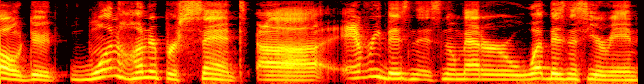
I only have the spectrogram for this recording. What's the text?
Oh, dude, 100%. Uh, every business, no matter what business you're in,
